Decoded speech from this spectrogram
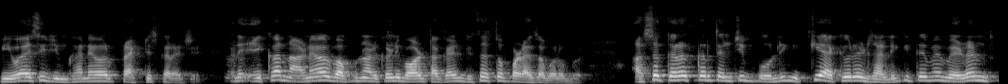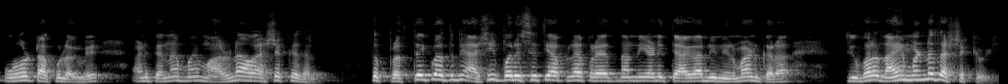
P Y C जिमखान्यावर प्रॅक्टिस करायचे. आणि एका नाण्यावर बापू नाडकर्णी बॉल टाकायचे आणि तिथंच तो पडायचा बरोबर. असं करत करत त्यांची बॉलिंग इतकी ॲक्युरेट झाली की ते मग मेडन ओव्हर टाकू लागले आणि त्यांना मग मारणं अशक्य झालं. तर प्रत्येक वेळा तुम्ही अशी परिस्थिती आपल्या प्रयत्नांनी आणि त्यागांनी निर्माण करा. की तुम्हाला नाही म्हणणंच अशक्य होईल.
